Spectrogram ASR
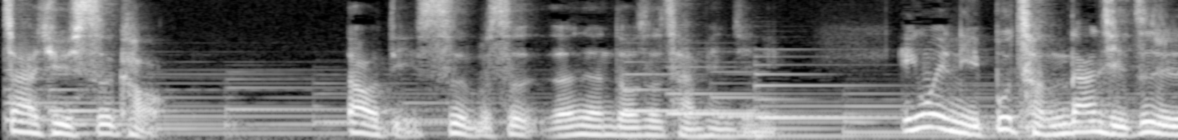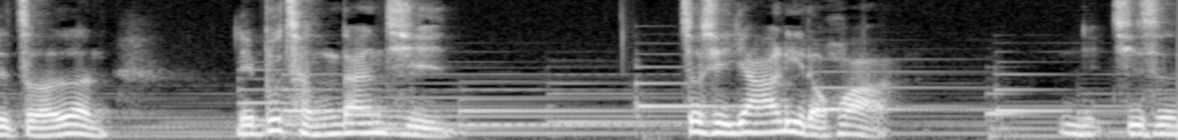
再去思考。到底是不是人人都是产品经理？因为你不承担起自己的责任，你不承担起这些压力的话，你其实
